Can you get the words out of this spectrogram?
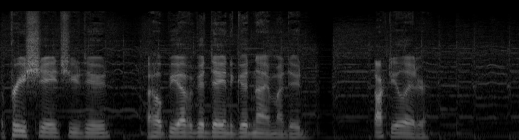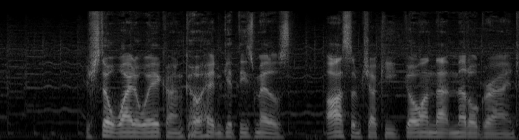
appreciate you, dude. I hope you have a good day and a good night, my dude. Talk to you later. You're still wide awake on go ahead and get these medals. Awesome, Chucky. Go on that medal grind.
